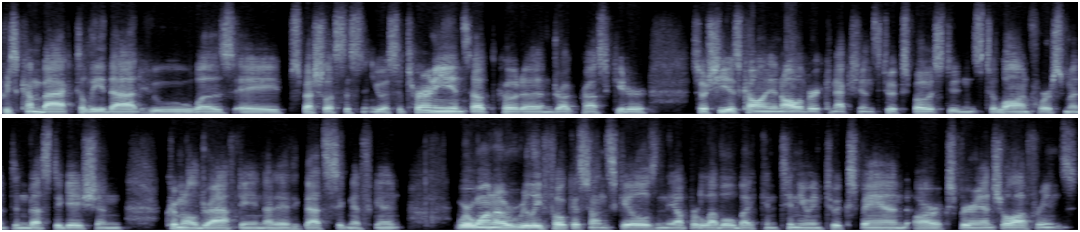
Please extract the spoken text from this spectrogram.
who's come back to lead that, who was a special assistant US attorney in South Dakota and drug prosecutor. So she is calling in all of her connections to expose students to law enforcement, investigation, criminal drafting. And I think that's significant we want to really focus on skills in the upper level by continuing to expand our experiential offerings.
